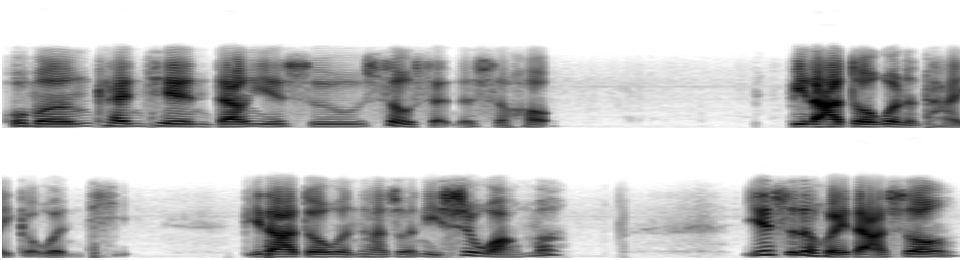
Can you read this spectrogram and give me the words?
我们看见当耶稣受审的时候，比拉多问了他一个问题。比拉多问他说：“你是王吗？”耶稣的回答说：“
